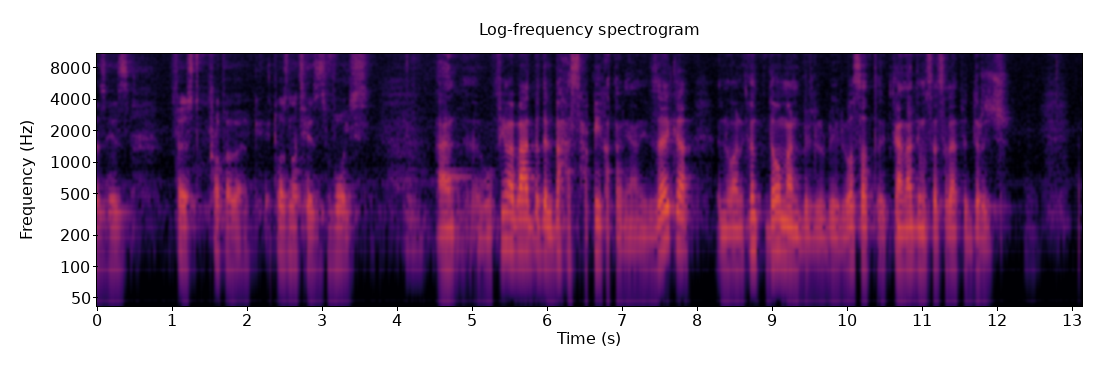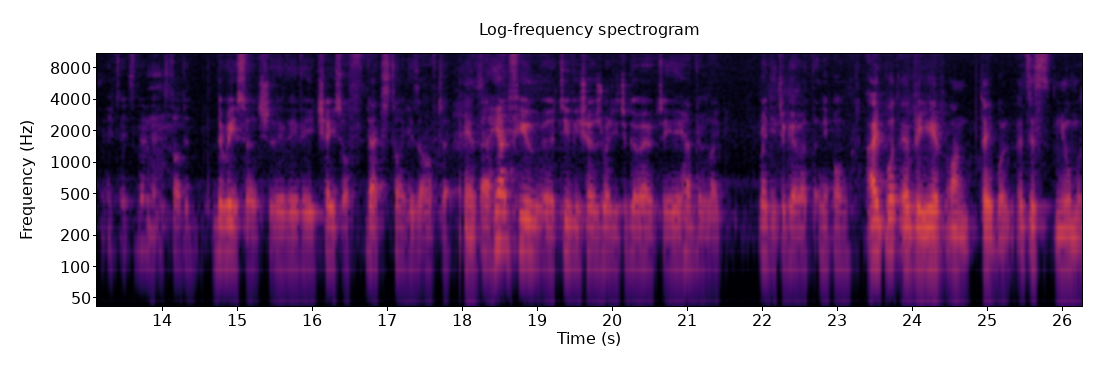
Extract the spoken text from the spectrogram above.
as his first proper work. It was not his voice. and وفيما بعد بدا البحث حقيقة يعني لذلك انه انا كنت دوما بال- بالوسط كان عندي مسلسلات بالدرج It's, it's then that he started the research, the, the, the chase of that style he's after. Yes. Uh, he had a few uh, TV shows ready to go out. He had them like ready to go at any point. I put every year on table. It is new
